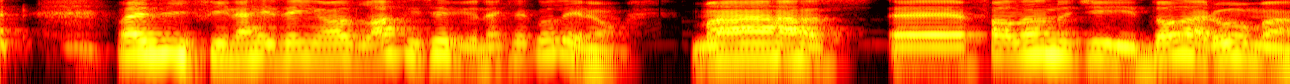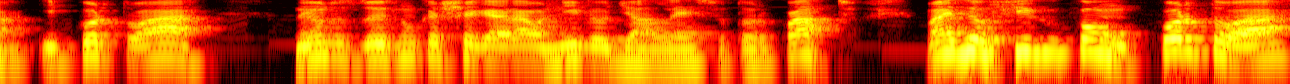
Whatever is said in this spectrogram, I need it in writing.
Mas enfim, na resenha lá você viu, né? Que é goleirão. Mas é, falando de Donnarumma e Courtois, Nenhum dos dois nunca chegará ao nível de Alessio Torquato, mas eu fico com Courtois,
